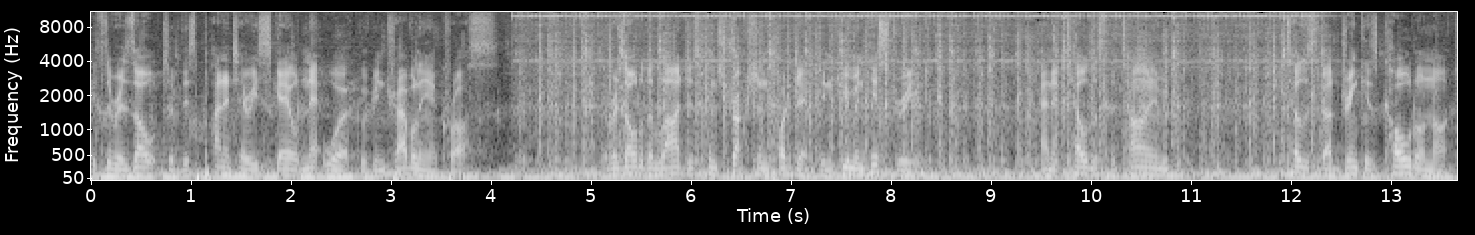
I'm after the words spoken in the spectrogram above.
It's the result of this planetary scaled network we've been traveling across. A result of the largest construction project in human history. And it tells us the time. It tells us if our drink is cold or not.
